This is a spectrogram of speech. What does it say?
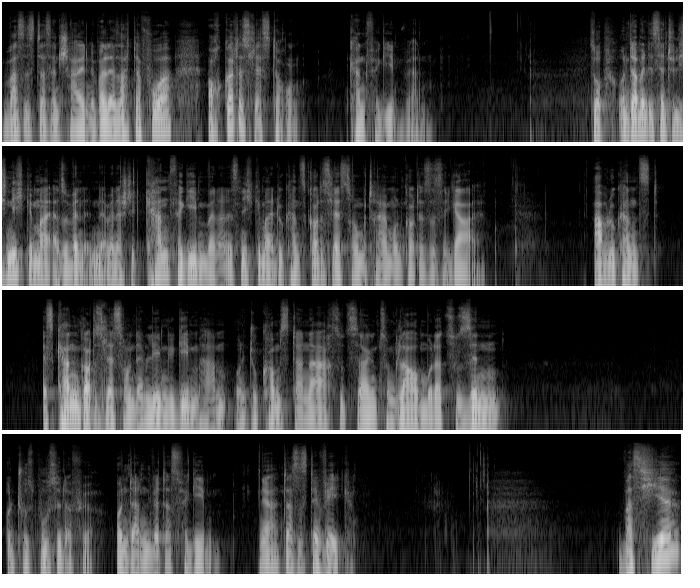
Was ist das Entscheidende? Weil er sagt davor, auch Gotteslästerung kann vergeben werden. So, und damit ist natürlich nicht gemeint, also wenn, wenn da steht, kann vergeben werden, dann ist nicht gemeint, du kannst Gotteslästerung betreiben und Gott ist es egal. Aber du kannst, es kann Gotteslästerung in deinem Leben gegeben haben und du kommst danach sozusagen zum Glauben oder zu Sinnen und tust Buße dafür. Und dann wird das vergeben. Ja, das ist der Weg. Was hier,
